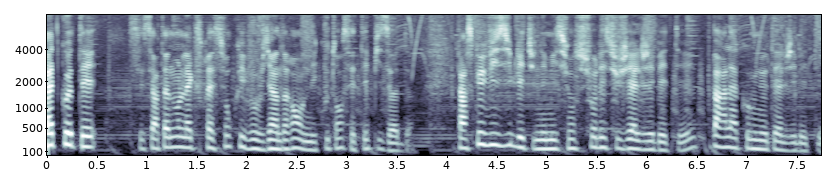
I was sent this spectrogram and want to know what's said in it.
Pas de côté, c'est certainement l'expression qui vous viendra en écoutant cet épisode. Parce que Visible est une émission sur les sujets LGBT, par la communauté LGBT,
